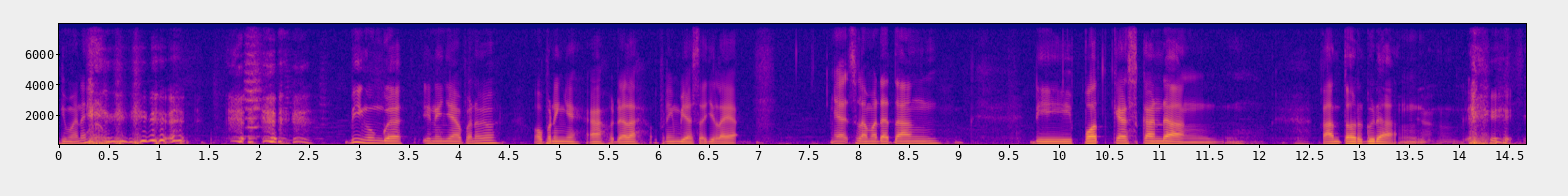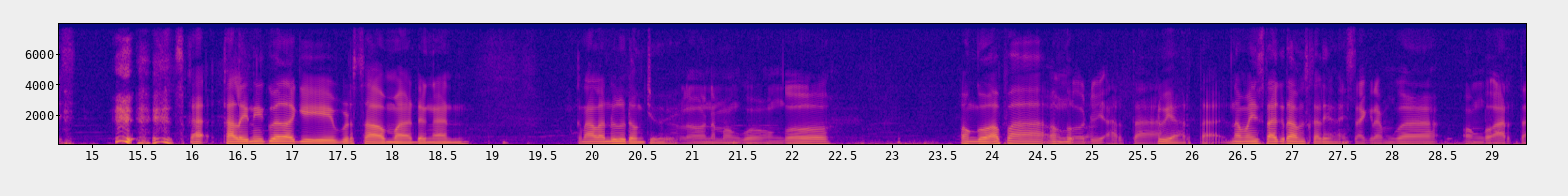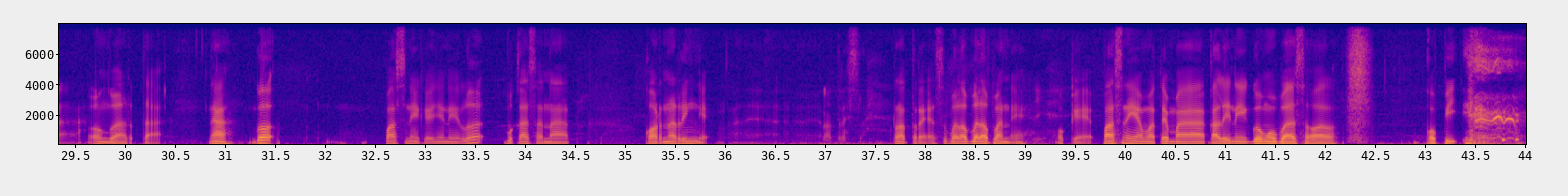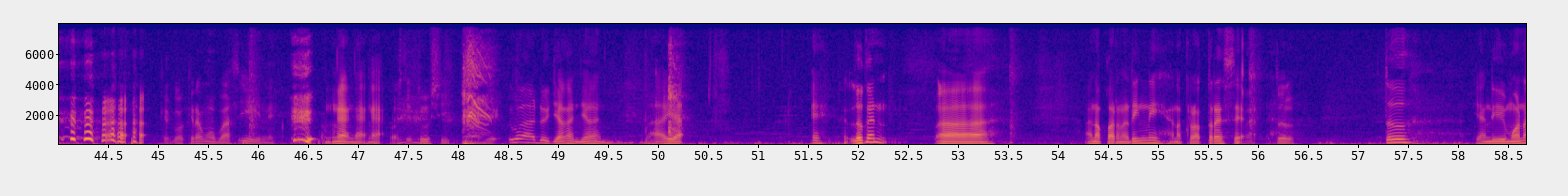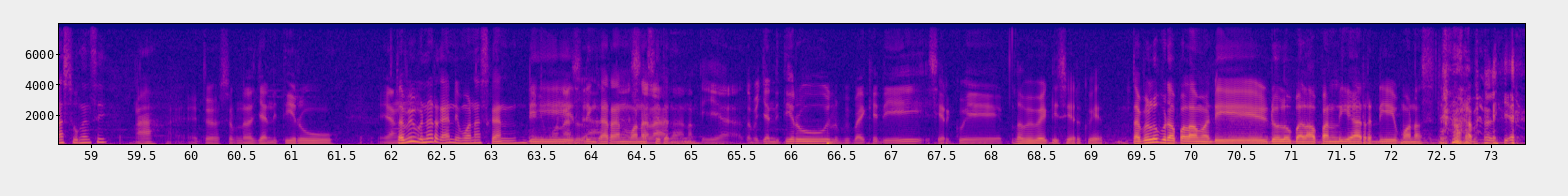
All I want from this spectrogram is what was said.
gimana ya? bingung gue ininya apa namanya? Openingnya. Ah udahlah opening biasa aja lah ya. Ya selamat datang di podcast kandang kantor gudang. Kali ini gue lagi bersama dengan kenalan dulu dong cuy. Halo, nama gue Onggo. Onggo apa Onggo Onggo Dwi Arta. Dwi Arta nama Instagram sekalian Instagram gue Onggo Arta. Onggo Arta nah gue pas nih kayaknya nih lo bekas anak cornering ya Eh, Rotres lah. road race balap-balapan ya. Iya. Oke, pas nih sama tema kali ini gue mau bahas soal kopi. Kayak gue kira mau bahas ini, enggak, enggak, enggak. prostitusi. Waduh, jangan, jangan. Bahaya. Eh, lu kan eh anak cornering nih, anak road race ya. Betul. Tuh yang di Monas bukan sih? Nah, itu sebenarnya jangan ditiru. Yang Tapi bener kan di Monas kan Ya, di, Monas ya. lingkaran Monas Biasalah itu kan. Iya, tapi jangan ditiru, lebih baiknya di sirkuit. Lebih baik di sirkuit. Tapi lu berapa lama di dulu balapan liar di Monas? Balapan liar.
